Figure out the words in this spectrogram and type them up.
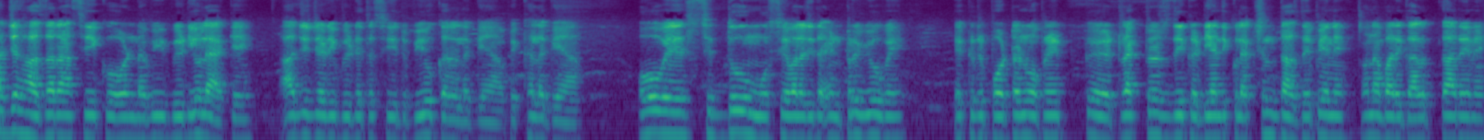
ਅੱਜ ਹਾਜ਼ਰ ਹਾਂ ਅਸੀਂ ਇੱਕ ਹੋਰ ਨਵੀਂ ਵੀਡੀਓ ਲੈ ਕੇ। ਅੱਜ ਜਿਹੜੀ ਵੀਡੀਓ ਤੁਸੀਂ ਰਿਵਿਊ ਕਰਨ ਲੱਗੇ ਆ ਵੇਖਣ ਲੱਗੇ ਆ ਉਹ ਵੇ ਸਿੱਧੂ ਮੂਸੇਵਾਲਾ ਜੀ ਦਾ ਇੰਟਰਵਿਊ ਵੇ। ਇੱਕ ਰਿਪੋਰਟਰ ਨੂੰ ਆਪਣੇ ਟਰੈਕਟਰਸ ਦੀ ਗੱਡੀਆਂ ਦੀ ਕਲੈਕਸ਼ਨ ਦੱਸਦੇ ਪਏ ਨੇ ਉਹਨਾਂ ਬਾਰੇ ਗੱਲ ਕਰ ਰਹੇ ਨੇ।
